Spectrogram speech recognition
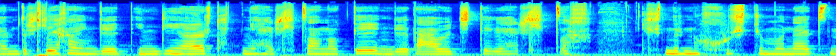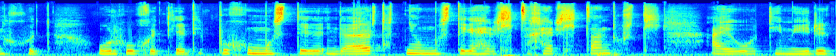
амьдралынхаа ингээд энгийн ойр дотны харилцаанууд те ингээд аав ээжтэйгээ харилцах эхнэр нөхөр ч юм уу найз нөхөд үр хүүхэд гэдэг бүх хүмүүстэй ингээ ойр дотны хүмүүстэйгээ харилцах харилцаанд хүртэл айгүй тийм эрэг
